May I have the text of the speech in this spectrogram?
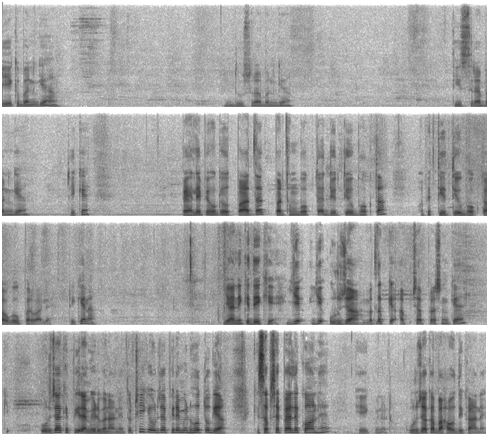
एक बन गया, दूसरा बन गया, तीसरा बन गया, ठीक है। पहले पे हो गया उत्पादक, प्रथम उपभोक्ता द्वितीय उपभोक्ता और फिर तृतीय उपभोक्ता हो गया ऊपर वाले, ठीक है ना? यानी कि देखिए, ये ये ऊर्जा मतलब क्या अच्छा प्रश्न क्या है कि ऊर्जा के पिरामिड बनाने तो ठीक है, ऊर्जा पिरामिड हो तो गया कि सबसे पहले कौन है? एक मिनट, ऊर्जा का बहाव दिखाने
